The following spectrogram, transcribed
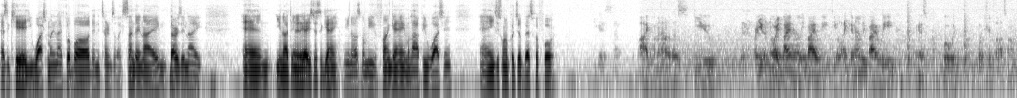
as a kid, you watch Monday Night Football, then it turned to like Sunday night and Thursday night, and you know, at the end of the day, it's just a game. You know, it's gonna be a fun game, a lot of people watching, and you just want to put your best foot forward. You guys have the bye coming out of this. Do you, are you annoyed by an early bye week? Do you like an early bye week? I guess, what would, what's your thoughts on it?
